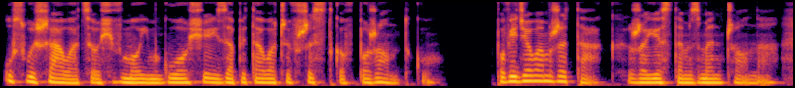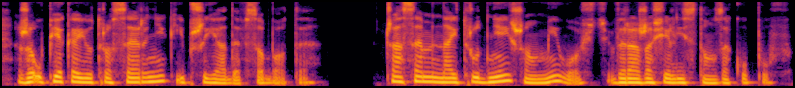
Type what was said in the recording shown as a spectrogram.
Usłyszała coś w moim głosie i zapytała, czy wszystko w porządku. Powiedziałam, że tak, że jestem zmęczona, że upiekę jutro sernik i przyjadę w sobotę. Czasem najtrudniejszą miłość wyraża się listą zakupów.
